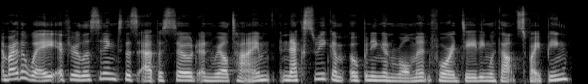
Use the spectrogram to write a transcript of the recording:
And by the way if you're listening to this episode in real time next week i'm opening enrollment for dating without swiping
